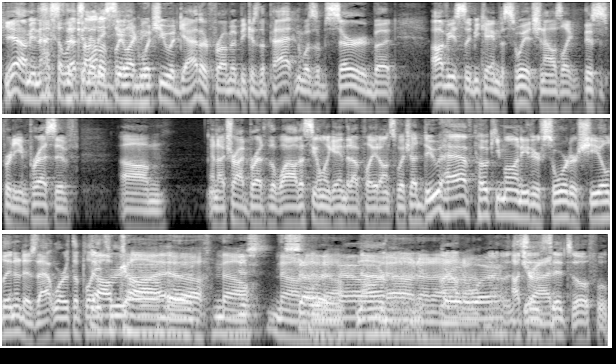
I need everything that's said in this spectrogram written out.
Yeah, I mean that's that's honestly like what you would gather from it because the patent was absurd, but obviously became the Switch, and I was like, this is pretty impressive. Um, and I tried Breath of the Wild. That's the only game that I played on Switch. I do have Pokemon either Sword or Shield in it. Is that worth a Oh god, Ugh, no, Just no, sell no, it no, now. no, no, no, no, no, I tried. it's awful.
